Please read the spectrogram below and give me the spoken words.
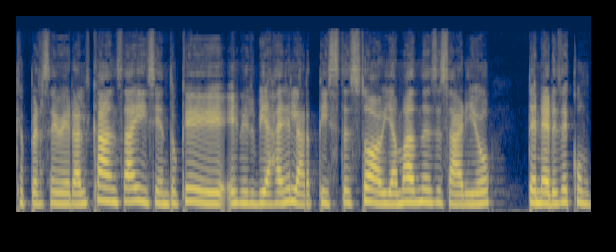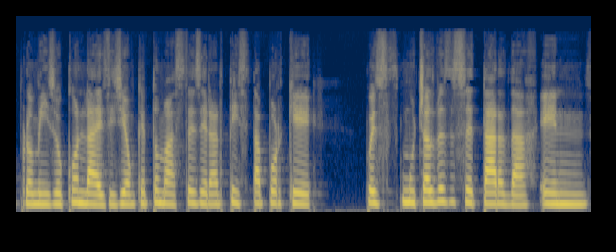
Que persevera alcanza y siento que en el viaje del artista es todavía más necesario tener ese compromiso con la decisión que tomaste de ser artista porque pues muchas veces se tarda en,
